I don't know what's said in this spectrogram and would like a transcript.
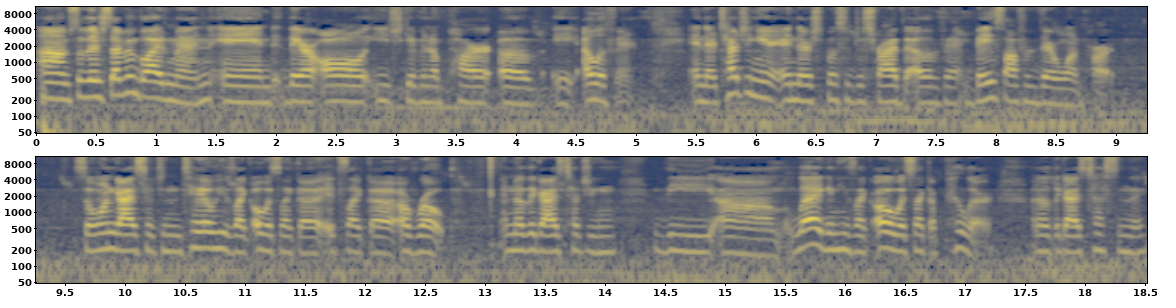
Um, so there's seven blind men and they're all each given a part of a elephant and they're touching it and they're supposed to describe the elephant based off of their one part. So one guy's touching the tail he's like oh it's like a it's like a, a rope. Another guy's touching the um, leg and he's like oh it's like a pillar. Another guy's touching the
